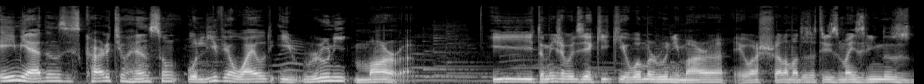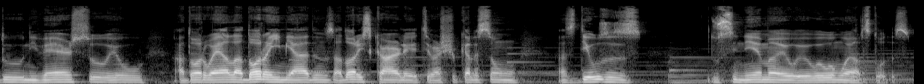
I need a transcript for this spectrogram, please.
Amy Adams, Scarlett Johansson, Olivia Wilde e Rooney Mara. E também já vou dizer aqui que eu amo a Rooney Mara, eu acho ela uma das atrizes mais lindas do universo, eu adoro ela, adoro a Amy Adams, adoro a Scarlett, eu acho que elas são as deusas do cinema, eu, eu, eu amo elas todas.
